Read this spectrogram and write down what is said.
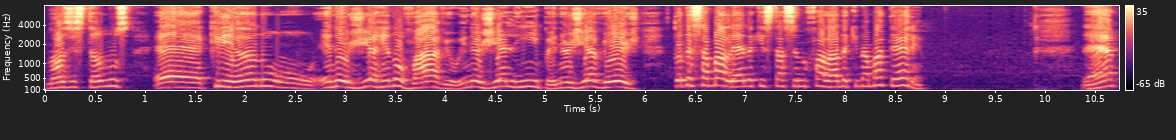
nós estamos é, criando energia renovável, energia limpa, energia verde, toda essa balela que está sendo falada aqui na matéria. Né?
